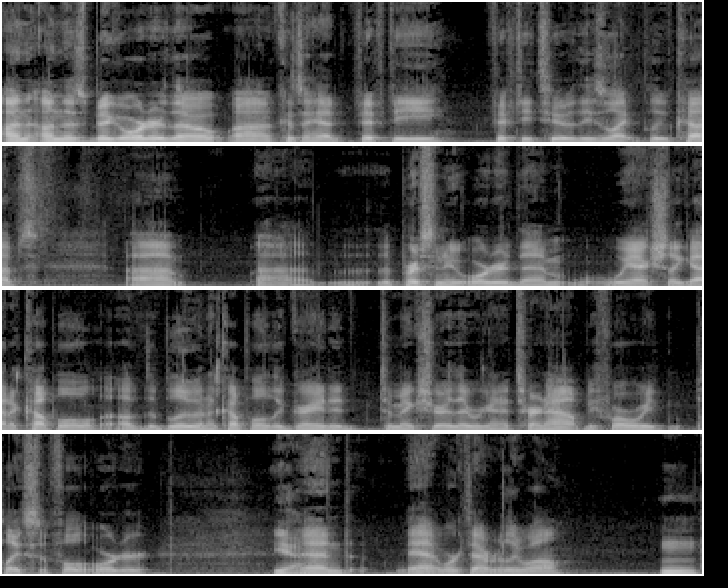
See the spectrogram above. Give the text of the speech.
on on this big order though, because I had 50, 52 of these light blue cups, um, uh, the person who ordered them, we actually got a couple of the blue and a couple of the gray to, to make sure they were going to turn out before we placed the full order. yeah. And yeah, it worked out really well Mm.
